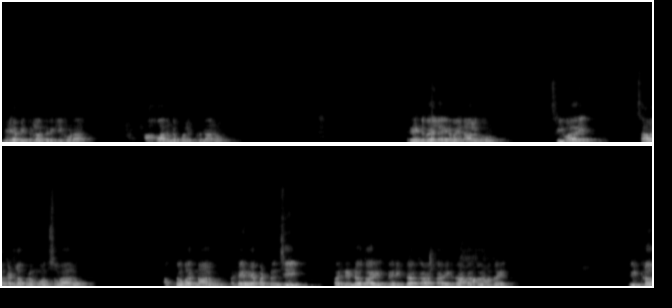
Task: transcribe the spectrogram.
మీడియా మిత్రులందరికీ కూడా ఆహ్వానంగా పలుకుతున్నాను. రెండు వేల ఇరవై నాలుగు శ్రీవారి సాలకట్ల బ్రహ్మోత్సవాలు అక్టోబర్ నాలుగు అంటే రేపటి నుంచి పన్నెండవ తారీఖు తారీఖు దాకా తారీఖు దాకా జరుగుతాయి. దీంట్లో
